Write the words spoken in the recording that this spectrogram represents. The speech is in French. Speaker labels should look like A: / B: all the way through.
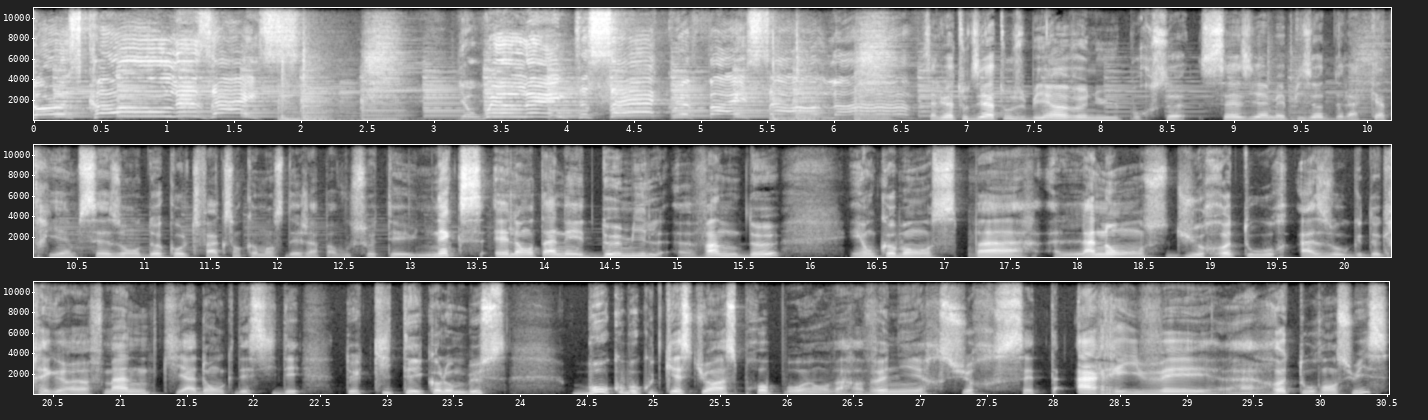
A: You're as cold as ice. You're willing to sacrifice our love.
B: Salut à toutes et à tous, bienvenue pour ce 16e épisode de la quatrième saison de Cold Facts. On commence déjà par vous souhaiter une excellente année 2022. Et on commence par l'annonce du retour à Zug de Gregory Hoffman, qui a donc décidé de quitter Columbus. Beaucoup, beaucoup de questions à ce propos, et on va revenir sur cette arrivée, euh, retour en Suisse.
